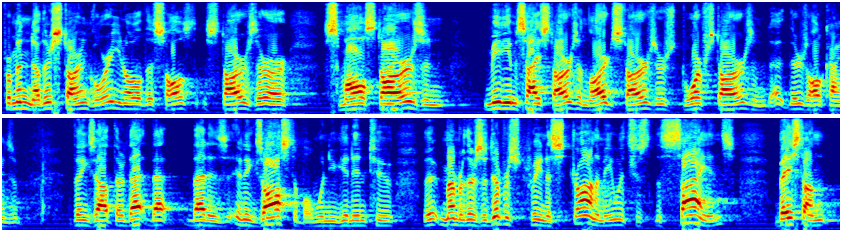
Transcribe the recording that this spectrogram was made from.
from another star in glory. You know, all the stars, there are small stars and medium-sized stars and large stars. There's dwarf stars, and uh, there's all kinds of things out there. That, that, that is inexhaustible when you get into, remember, there's a difference between astronomy, which is the science based on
